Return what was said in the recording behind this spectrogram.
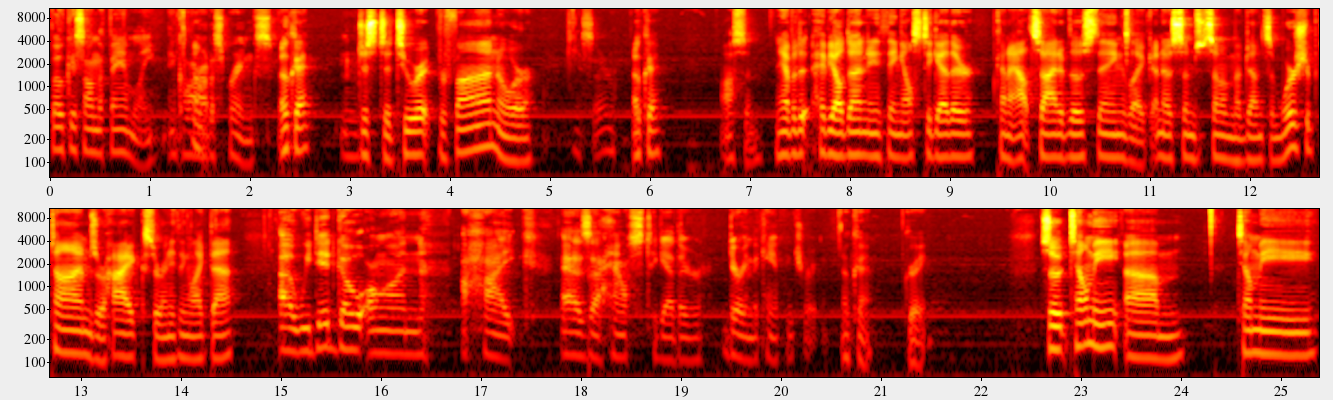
focus on the family in Colorado Springs. Okay. Mhm. Just to tour it for fun, or Yes, sir. okay, awesome. And have have y'all done anything else together, kind of outside of those things? Like I know some some of them have done some worship times or hikes or anything like that. Uh, we did go on a hike as a house together during the camping trip. Okay, great. So tell me, um, tell me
